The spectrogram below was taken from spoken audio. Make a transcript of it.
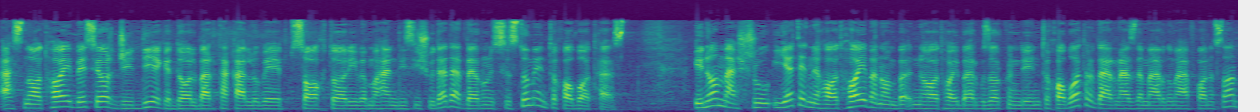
اسنادهای بسیار جدیه که دال بر تقلب ساختاری و مهندسی شده در درون سیستم انتخابات هست. اینا مشروعیت نهادهای بنام نهادهای برگزار کننده انتخابات را در نزد مردم افغانستان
